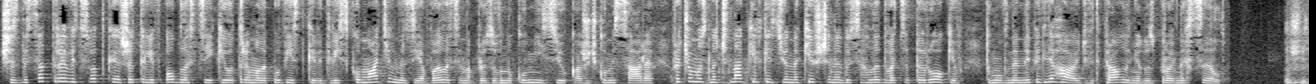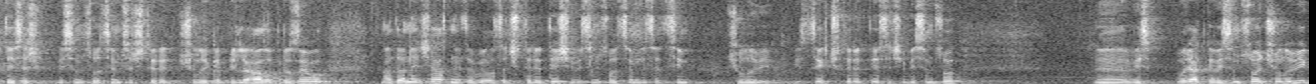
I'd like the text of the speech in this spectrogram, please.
63% жителів області, які отримали повістки від військоматів, не з'явилися на призовну комісію, кажуть комісари. Причому значна кількість юнаків ще не досягли 20 років, тому вони не підлягають відправленню до збройних сил. 6874 чоловіка підлягало призиву. На даний час не з'явилося 4877 чоловік. Із цих 4800 е, вісь- порядка 800 чоловік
